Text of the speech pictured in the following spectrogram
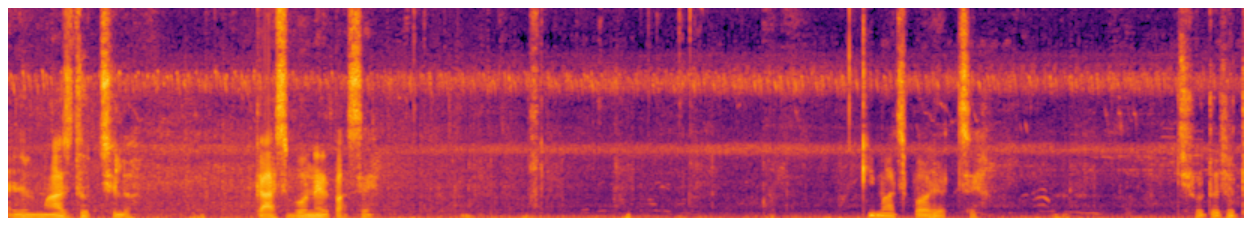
একজন মাছ ধরছিল কাশ বনের পাশে। কি মাছ পাওয়া যাচ্ছে? ছোট ছোট।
